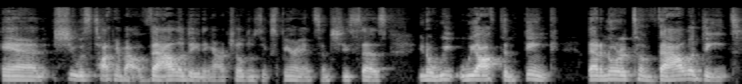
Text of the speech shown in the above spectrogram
and she was talking about validating our children's experience. And she says, you know, we we often think that in order to validate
